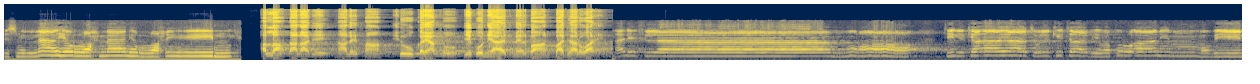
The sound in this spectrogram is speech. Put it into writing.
بسم الله الرحمن الرحيم. الله تعالى جي نالي سان شروع ڪريا ٿو جيڪو نهايت مهربان باجارو آهي ألف لام را تلك آيات الكتاب وقرآن مبين.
